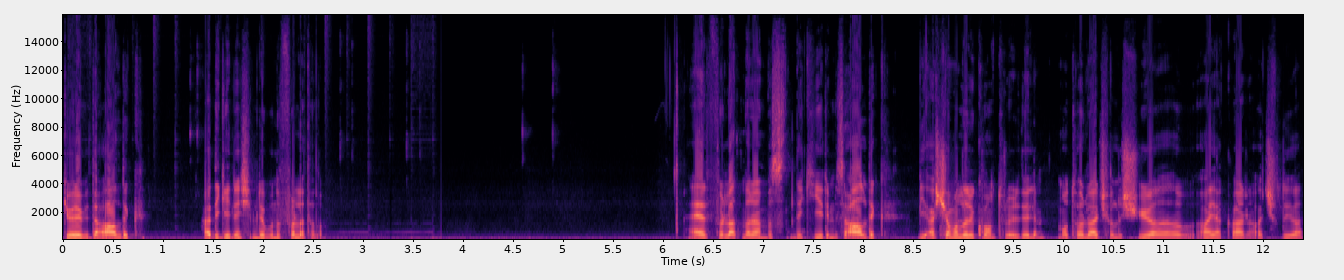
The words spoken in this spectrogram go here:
görevi de aldık. Hadi gelin şimdi bunu fırlatalım. Evet fırlatma rampasındaki yerimizi aldık. Bir aşamaları kontrol edelim. Motorlar çalışıyor, ayaklar açılıyor.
